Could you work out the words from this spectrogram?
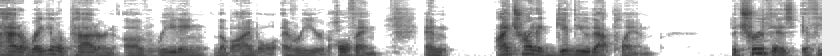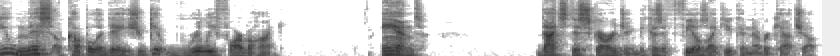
had a regular pattern of reading the Bible every year, the whole thing, and I try to give you that plan, the truth is, if you miss a couple of days, you get really far behind. And that's discouraging because it feels like you can never catch up.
